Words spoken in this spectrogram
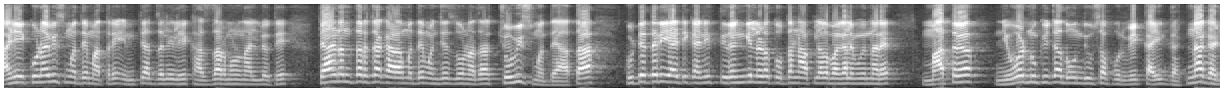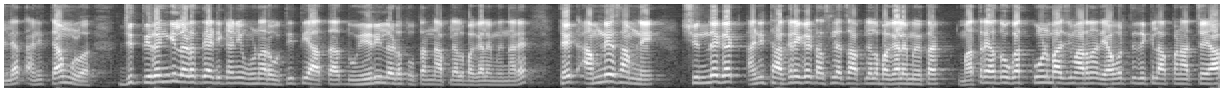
आणि एकोणावीसमध्ये मात्र इम्तियाज जलील हे खासदार म्हणून आलेले होते. त्यानंतरच्या काळामध्ये म्हणजे दोन हजार चोवीसमध्ये. आता कुठेतरी या ठिकाणी तिरंगी लढत होताना आपल्याला बघायला मिळणार आहे. मात्र निवडणुकीच्या दोन दिवसापूर्वी काही घटना घडल्यात आणि त्यामुळं जी तिरंगी लढत या ठिकाणी होणार होती ती आता दुहेरी लढत होताना आपल्याला बघायला मिळणार आहे. थेट आमने सामने शिंदे गट आणि ठाकरे गट असल्याचं आपल्याला बघायला मिळत आहे. मात्र या दोघात कोण बाजी मारणार यावरती देखील आपण आजच्या या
